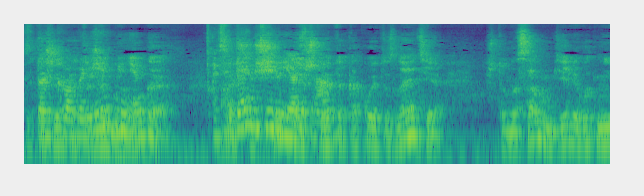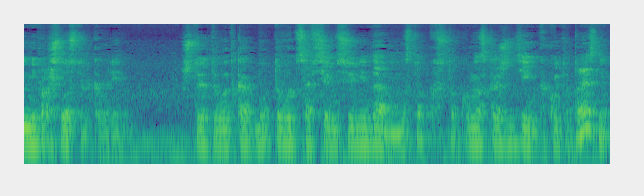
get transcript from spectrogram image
столько это же, времени. Это же много. А всегда ощущение, интересно. что это какой-то, знаете, что на самом деле вот не, не прошло столько времени. Что это вот как будто вот совсем все недавно. Настолько, столько у нас каждый день какой-то праздник,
